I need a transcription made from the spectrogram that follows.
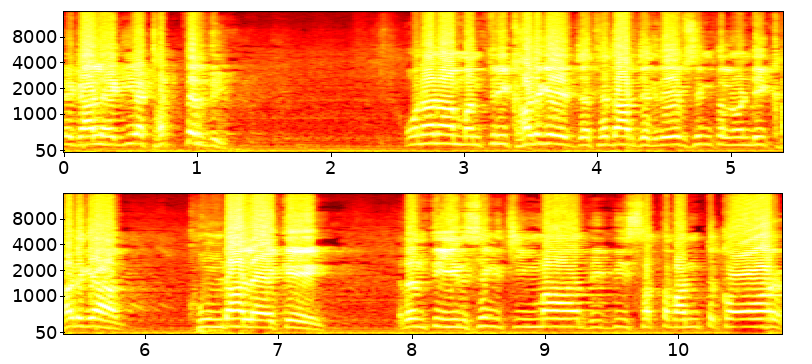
ਇਹ ਗੱਲ ਹੈਗੀ 78 ਦੀ। ਉਹਨਾਂ ਨਾਲ ਮੰਤਰੀ ਖੜ ਗਏ, ਜਥੇਦਾਰ ਜਗਦੇਵ ਸਿੰਘ ਤਲਵੰਡੀ ਖੜ ਗਿਆ, ਖੁੰਡਾ ਲੈ ਕੇ। ਰਣਧੀਰ ਸਿੰਘ ਚੀਮਾ, ਬੀਬੀ ਸਤਵੰਤ ਕੌਰ,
